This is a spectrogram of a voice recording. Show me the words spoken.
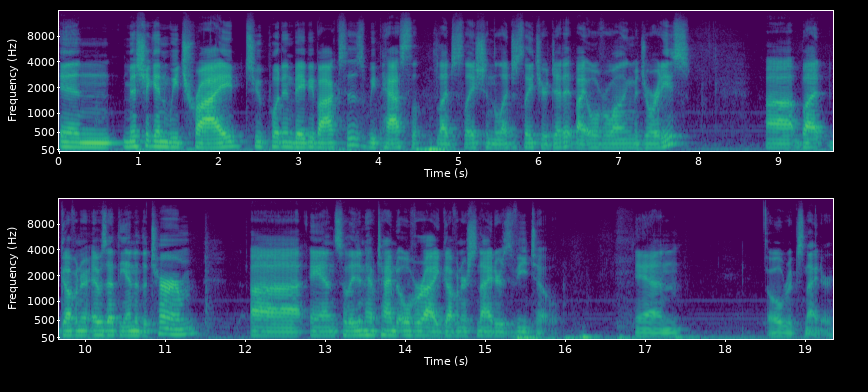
In Michigan, we tried to put in baby boxes. We passed legislation. The legislature did it by overwhelming majorities. Uh, but governor, it was at the end of the term, uh, and so they didn't have time to override Governor Snyder's veto. And oh, Rick Snyder,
